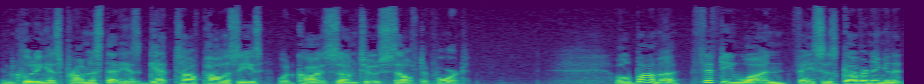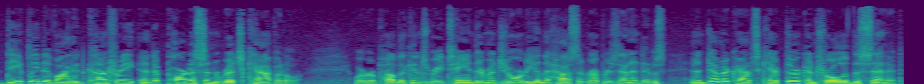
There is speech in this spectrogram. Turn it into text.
including his promise that his get tough policies would cause some to self deport. Obama, 51, faces governing in a deeply divided country and a partisan rich capital, where Republicans retained their majority in the House of Representatives and Democrats kept their control of the Senate.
